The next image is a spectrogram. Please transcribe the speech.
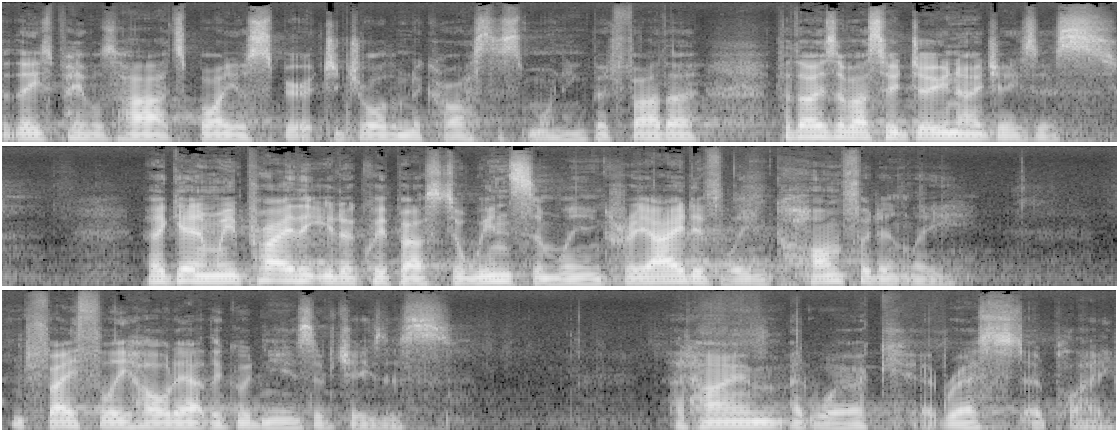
these people's hearts by your Spirit to draw them to Christ this morning. But, Father, for those of us who do know Jesus, again, we pray that you'd equip us to winsomely and creatively and confidently and faithfully hold out the good news of Jesus at home, at work, at rest, at play.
